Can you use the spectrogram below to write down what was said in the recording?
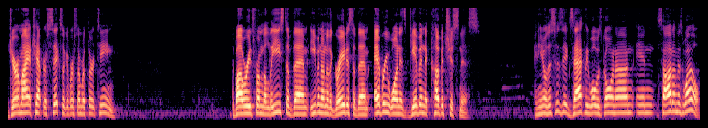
Jeremiah chapter 6, look at verse number 13. The Bible reads, From the least of them, even unto the greatest of them, everyone is given to covetousness. And you know, this is exactly what was going on in Sodom as well.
